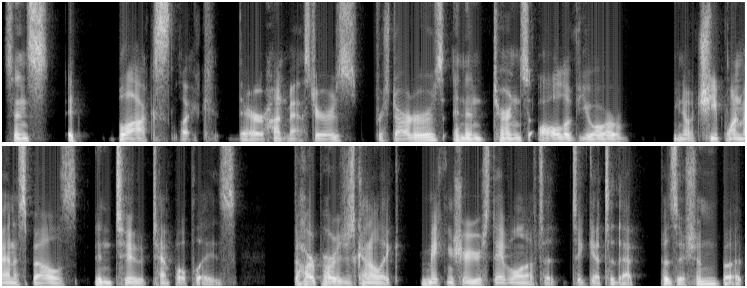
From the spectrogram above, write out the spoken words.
since it blocks like their Huntmasters for starters, and then turns all of your you know cheap one mana spells into tempo plays. The hard part is just kind of like making sure you're stable enough to to get to that position, but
